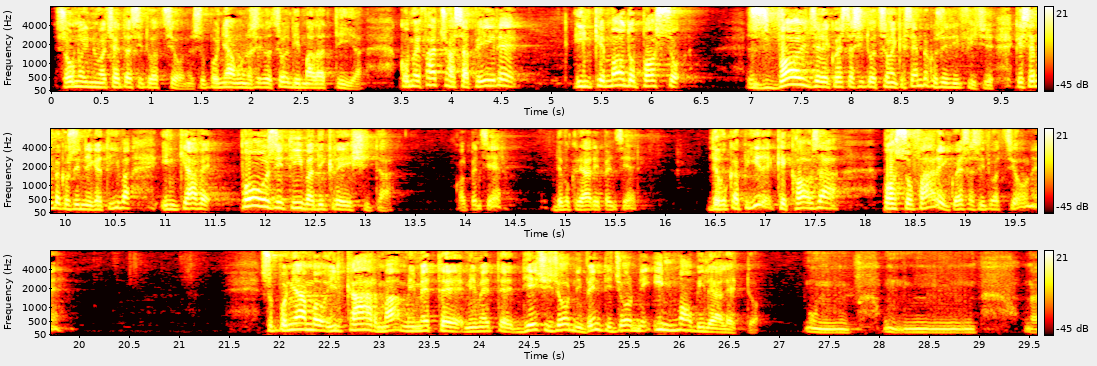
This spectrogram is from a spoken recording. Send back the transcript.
Sono in una certa situazione, supponiamo una situazione di malattia, come faccio a sapere in che modo posso svolgere questa situazione che sembra così difficile, che sembra così negativa, in chiave positiva di crescita? Col pensiero. Devo creare i pensieri. Devo capire che cosa posso fare in questa situazione Supponiamo il karma mi mette, mi mette 10 giorni, 20 giorni immobile a letto, un, un, una,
